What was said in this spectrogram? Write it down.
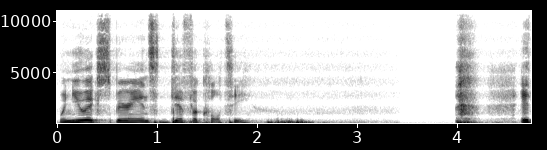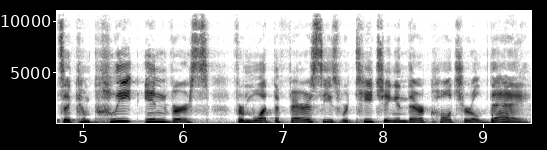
when you experience difficulty, it's a complete inverse from what the Pharisees were teaching in their cultural day.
